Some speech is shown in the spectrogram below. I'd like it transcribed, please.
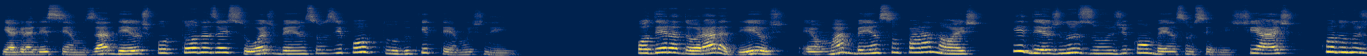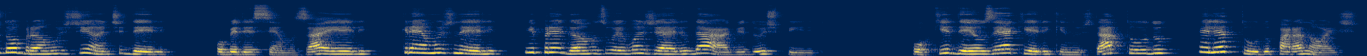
E agradecemos a Deus por todas as suas bênçãos e por tudo que temos nele. Poder adorar a Deus é uma bênção para nós e Deus nos unge com bênçãos celestiais quando nos dobramos diante dele, obedecemos a ele, cremos nele e pregamos o Evangelho da Água e do Espírito. Porque Deus é aquele que nos dá tudo, Ele é tudo para nós.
